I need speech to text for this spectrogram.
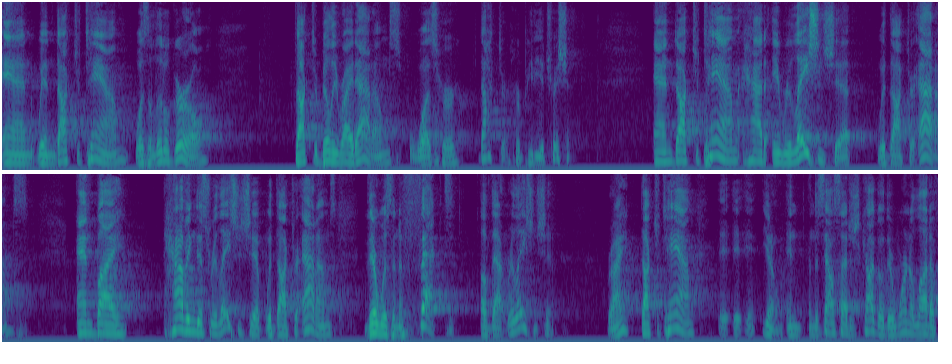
And when Dr. Tam was a little girl, Dr. Billie Wright Adams was her doctor, her pediatrician. And Dr. Tam had a relationship with Dr. Adams. And by having this relationship with Dr. Adams, there was an effect of that relationship, right? Dr. Tam, you know, in, in the south side of Chicago, there weren't a lot of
